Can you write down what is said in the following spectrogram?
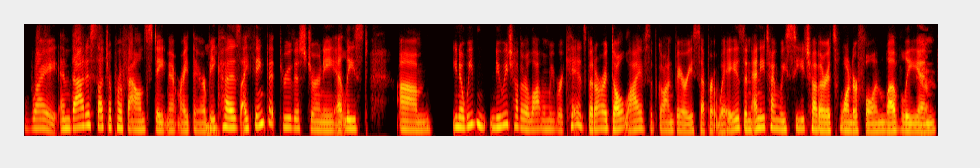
Right. And that is such a profound statement right there Mhm. because I think that through this journey, at least, um, you know, we knew each other a lot when we were kids, but our adult lives have gone very separate ways. And anytime we see each other, it's wonderful and lovely. Yeah. And,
